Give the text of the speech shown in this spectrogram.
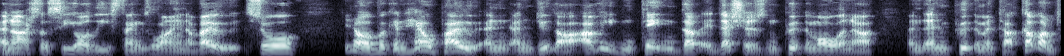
and mm. actually see all these things lying about. So you know, if we can help out and, and do that. I've even taken dirty dishes and put them all in a and then put them into a cupboard.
